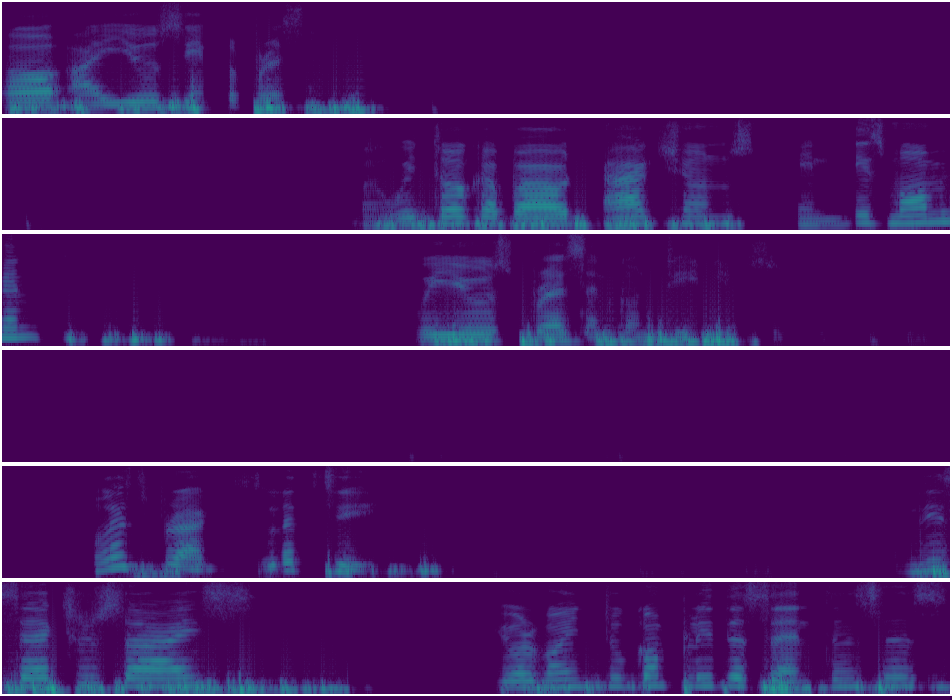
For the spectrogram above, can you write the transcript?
so I use simple present. When we talk about actions in this moment, we use present continuous. Let's practice. Let's see. In this exercise, you are going to complete the sentences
